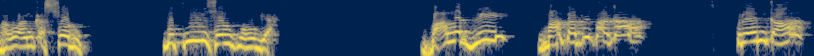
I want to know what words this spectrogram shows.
भगवान का स्वरूप। वो पूर्ण स्वरूप हो गया। बालक भी माता पिता का प्रेम का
